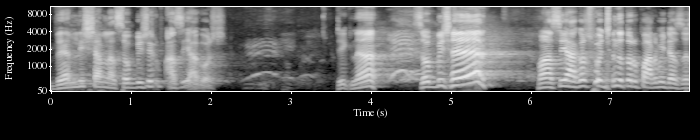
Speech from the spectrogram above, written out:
বিয়াল্লিশ সাল না, চব্বিশের পাঁচই আগস্ট। ঠিক না? চব্বিশের পাঁচই আগস্ট পর্যন্ত তোর পারমিট আছে।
